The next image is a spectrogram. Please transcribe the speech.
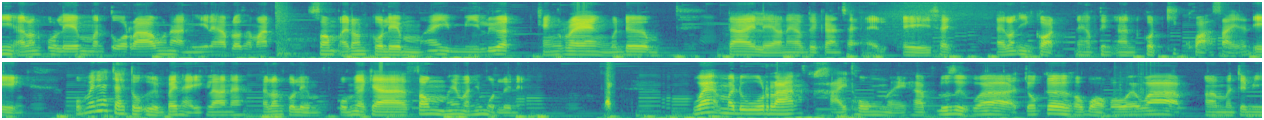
นี่ไอรอนโกเลมมันตัวร้าวขนาดนี้นะครับ เราสามารถซ่อมไอรอนโกเลมให้มีเลือดแข็งแรงเหมือนเดิมได้แล้วนะครับ โดยการใช้ไอเอใช้ ไอรอนอิงกอดนะครับถึงอันกดคลิกขวาใส่นั่นเอง ผมไม่แน่ใจตัวอื่นไปไหนอีกแล้วนะไอรอนโกเลมผมอยากจะซ่อมให้มันให้หมดเลยเนี่ย แวะมาดูร้านขายธงหน่อยครับ รู้สึกว่าโจ๊กเกอร์เขาบอกเอาไว้ว่าอ่ามันจะมี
